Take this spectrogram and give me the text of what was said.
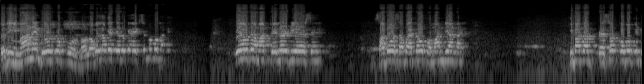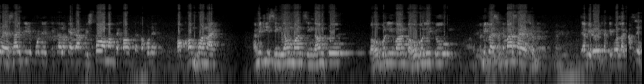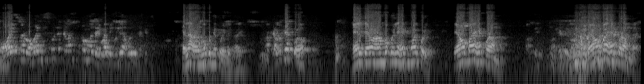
যদি ইমানে গুৰুত্বপূৰ্ণ লগে লগে তেওঁলোকে একশ্যন ল'ব লাগে। তেওঁতে আমাৰ ট্ৰেইলাৰ দি আছে। চাব চাব এটাও প্ৰমাণ দিয়া নাই। কিবা এটা প্ৰেছত ক'ব কিন্তু এছ আই টি ৰিপৰ্ট এতিয়ালৈকে এটা পৃষ্ঠাও আমাক দেখাওক দেখাবলৈ সক্ষম হোৱা নাই। আমি কি Singham one Singham two Baahubali one Baahubali two আমি কিবা চিনেমা চাই আছো যে আমি ৰৈ থাকিব লাগে। খেলা আৰম্ভ কোনে কৰিলে ভাই? খেল তেওঁ আৰম্ভ কৰিলে শেষ মই কৰিম। তেওঁৰ পৰাই শেষ কৰাম মই। তেওঁৰ পৰাই শেষ কৰাম মই।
